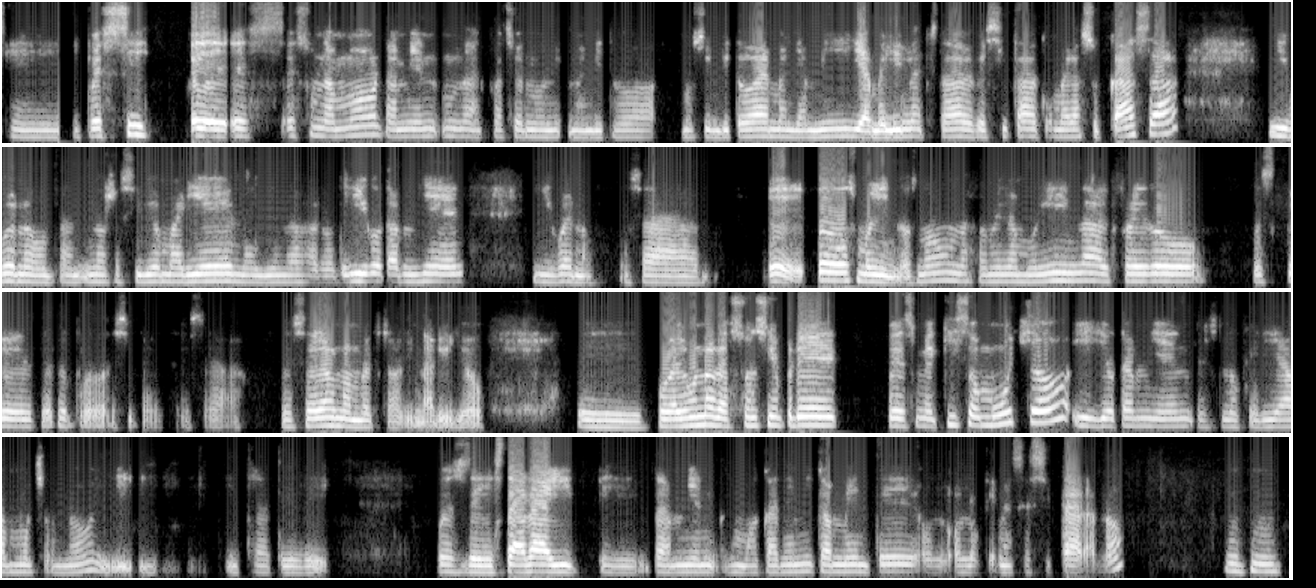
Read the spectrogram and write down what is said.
Eh, y pues sí, eh, es, es, un amor. También una ocasión nos invitó, nos invitó a Miami y a Melina, que estaba bebecita, a comer a su casa. Y bueno, nos recibió Mariel, a Rodrigo también. Y bueno, o sea, eh, todos muy lindos, ¿no? Una familia muy linda. Alfredo, pues, ¿qué, te puedo decir? O sea, pues era un hombre extraordinario. Yo, eh, por alguna razón, siempre pues me quiso mucho y yo también pues, lo quería mucho, ¿no? Y, y traté de, pues, de estar ahí eh, también como académicamente o, o, lo que necesitara, ¿no? Uh -huh.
